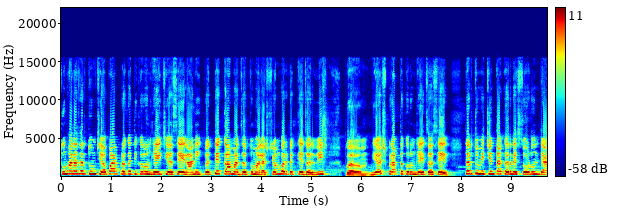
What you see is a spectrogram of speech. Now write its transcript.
तुम्हाला जर तुमची अपार प्रगती करून घ्यायची असेल आणि प्रत्येक कामात जर तुम्हाला शंभर टक्के जर विश प- यश प्राप्त करून घ्यायचं असेल तर तुम्ही चिंता करणे सोडून द्या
